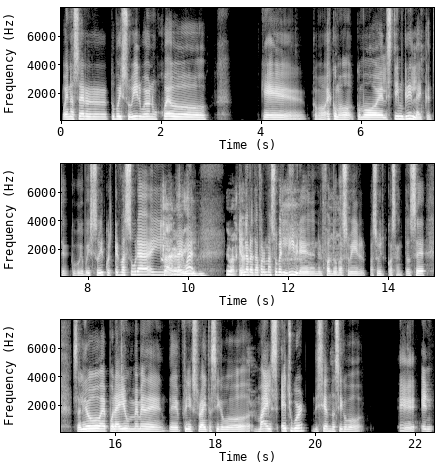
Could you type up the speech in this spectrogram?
Pueden hacer, tú puedes subir, weón, un juego que como, es como, como el Steam Greenlight, ¿cachai? Como que podéis subir cualquier basura y da igual. es una plataforma súper libre en el fondo para subir, para subir cosas. Entonces salió eh, por ahí un meme de, Phoenix Wright, así como Miles Edgeworth, diciendo así como eh, en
